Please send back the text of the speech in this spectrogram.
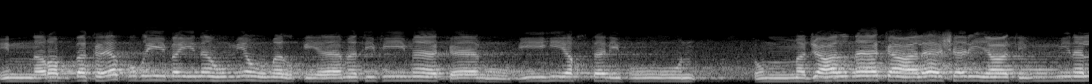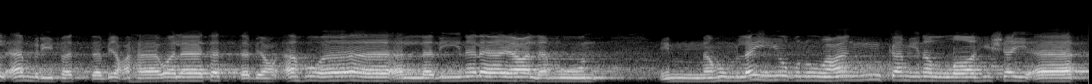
إن ربك يقضي بينهم يوم القيامة فيما كانوا فيه يختلفون ثم جعلناك على شريعة من الأمر فاتبعها ولا تتبع أهواء الذين لا يعلمون. إنهم لن يغنوا عنك من الله شيئا.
